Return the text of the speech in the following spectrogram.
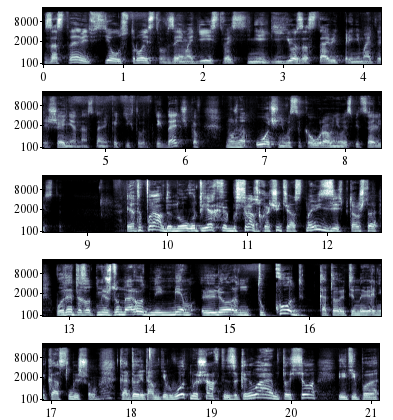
заставить все устройства взаимодействовать с ней, ее заставить принимать решения на основе каких-то вот этих датчиков, нужны очень высокоуровневые специалисты. Это правда, но вот я как бы сразу хочу тебя остановить здесь, потому что вот этот вот международный мем Learn to Code, который ты наверняка слышал, uh-huh. который там, типа, вот мы шахты закрываем, то все, и типа,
